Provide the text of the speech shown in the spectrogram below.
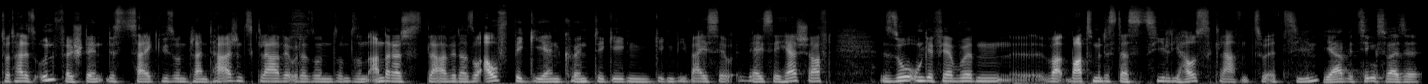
totales Unverständnis zeigt, wie so ein Plantagensklave oder so ein, so so ein anderer Sklave da so aufbegehren könnte gegen, gegen die weiße, weiße Herrschaft. So ungefähr wurden, äh, war, war zumindest das Ziel, die Haussklaven zu erziehen. Ja, beziehungsweise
